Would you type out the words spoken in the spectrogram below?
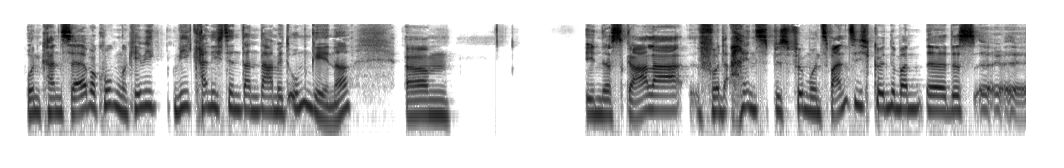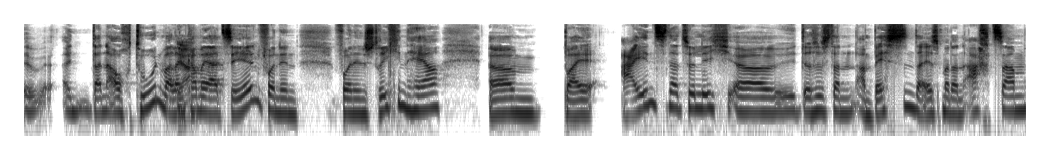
und kann selber gucken, okay, wie, wie kann ich denn dann damit umgehen? Ne? Ähm, in der Skala von 1 bis 25 könnte man äh, das äh, äh, dann auch tun, weil dann ja. kann man ja zählen von den, von den Strichen her. Ähm, bei Eins natürlich, äh, das ist dann am besten, da ist man dann achtsam.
